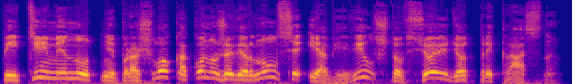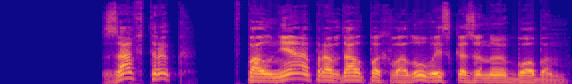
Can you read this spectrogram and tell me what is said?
Пяти минут не прошло, как он уже вернулся и объявил, что все идет прекрасно. Завтрак вполне оправдал похвалу, высказанную Бобом.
